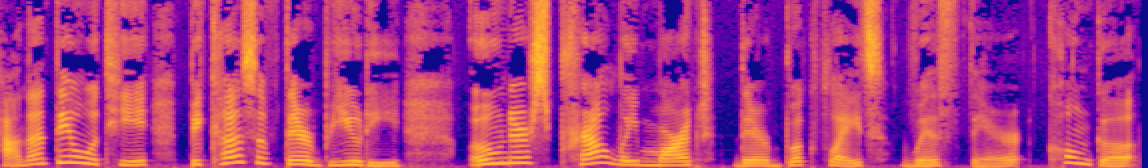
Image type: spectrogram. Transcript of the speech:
好，那第五题，Because of their beauty, owners proudly marked their book plates with their 空格。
